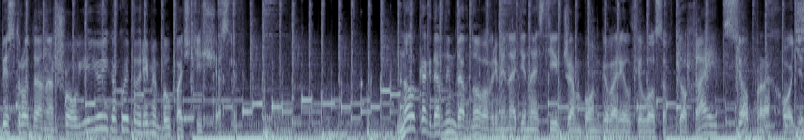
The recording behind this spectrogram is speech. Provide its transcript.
Без труда нашел ее и какое-то время был почти счастлив. Но, как давным-давно во времена династии Джамбон говорил философ Дохай, все проходит.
